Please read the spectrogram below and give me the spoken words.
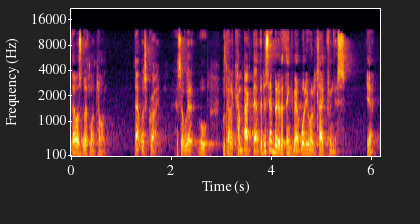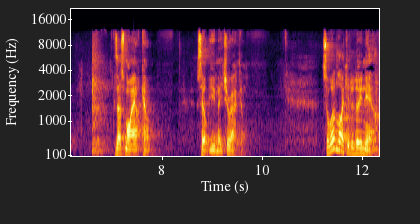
that was worth my time. That was great. And so we're going to, we'll, we're going to come back to that. But just have a bit of a think about what do you want to take from this? Yeah? Because that's my outcome. To help you meet your outcome. So what I'd like you to do now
